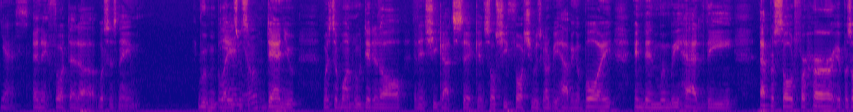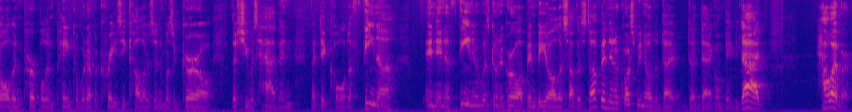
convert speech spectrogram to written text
Yes. and they thought that uh, what's his name, Ruben Blades Daniel. was Daniel was the one who did it all, and then she got sick, and so she thought she was going to be having a boy, and then when we had the episode for her, it was all in purple and pink or whatever crazy colors, and it was a girl that she was having that they called Athena. And then Athena was going to grow up and be all this other stuff, and then of course we know the di- the daggone baby died. However,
